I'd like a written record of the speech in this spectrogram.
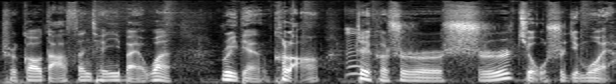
是高达三千一百万。瑞典克朗，这可是十九世纪末呀！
